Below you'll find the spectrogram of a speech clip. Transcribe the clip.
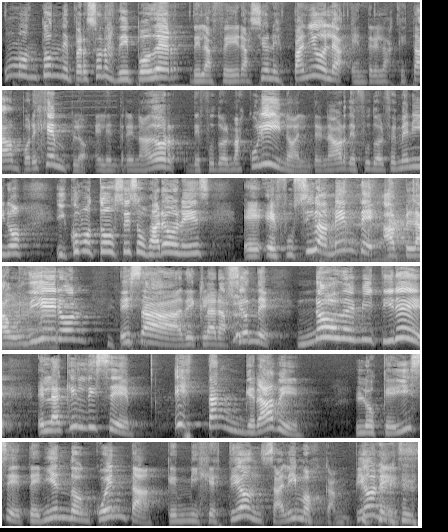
un montón de personas de poder de la Federación Española, entre las que estaban, por ejemplo, el entrenador de fútbol masculino, el entrenador de fútbol femenino, y cómo todos esos varones eh, efusivamente aplaudieron esa declaración de no demitiré, en la que él dice, es tan grave lo que hice teniendo en cuenta que en mi gestión salimos campeones.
